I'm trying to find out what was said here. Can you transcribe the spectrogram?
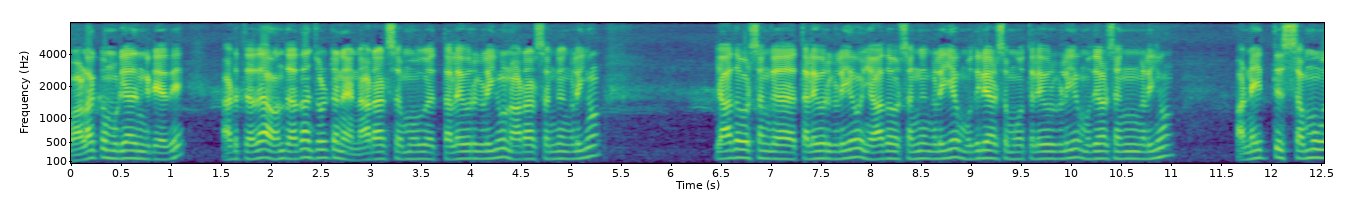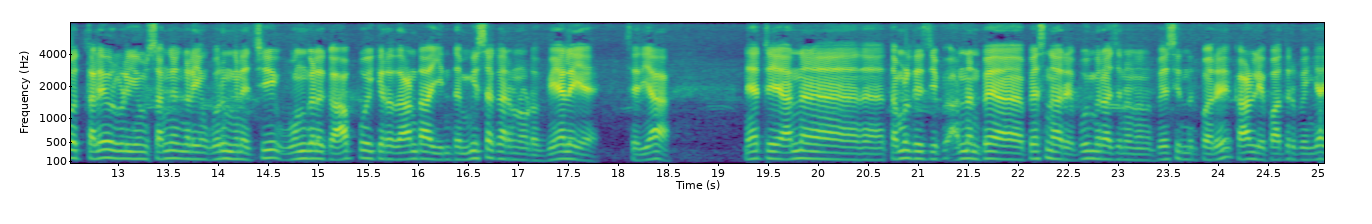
வளர்க்க முடியாதுன்னு கிடையாது. அடுத்ததாக வந்து அதான் சொல்லிட்டேனே நாடார் சமூக தலைவர்களையும் நாடார் சங்கங்களையும் யாதவர் சங்க தலைவர்களையும் யாதவர் சங்கங்களையும் முதலியார் சமூக தலைவர்களையும் முதலியார் சங்கங்களையும் அனைத்து சமூக தலைவர்களையும் சங்கங்களையும் ஒருங்கிணைச்சி உங்களுக்கு ஆப்பு வைக்கிறதாண்டா இந்த மீசக்காரனோட வேலையை. சரியா? நேற்று அண்ணன் தமிழ் தேசிய அண்ணன் பே பேசினார் பூமிராஜன் அண்ணன் பேசியிருந்திருப்பார் காணொலியை பார்த்துருப்பீங்க.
